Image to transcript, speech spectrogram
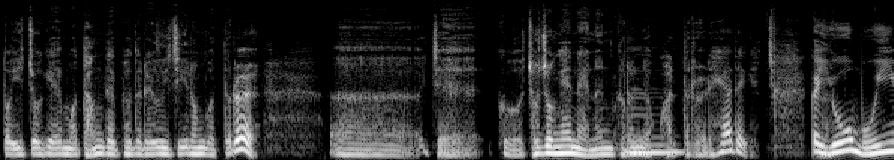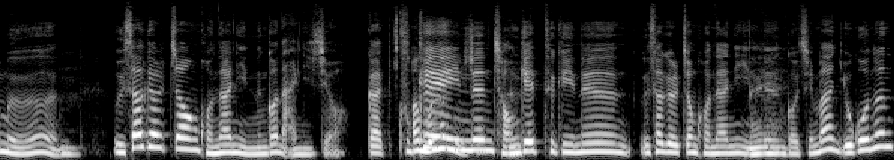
또 이쪽에 뭐 당 대표들의 의지 이런 것들을 어, 이제 그 조정해내는 그런 음. 역할들을 해야 되겠죠. 그러니까 요 모임은 의사결정 권한이 있는 건 아니죠. 그러니까 아, 국회에 아, 있는 네. 정개특위는 의사결정 권한이 있는 네. 거지만 요거는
